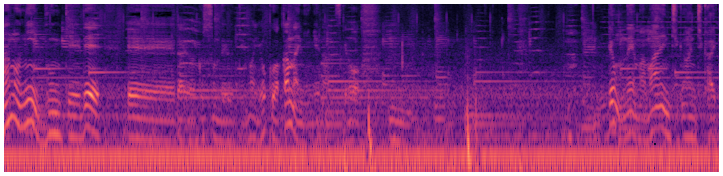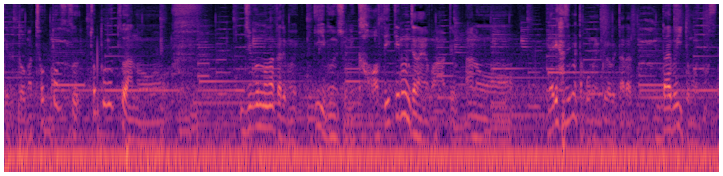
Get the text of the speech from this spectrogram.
なのに文系で、え大学進んでるっていう、まあ、よくわかんない人間なんですけど、うん。でもね、まあ、毎日毎日書いてると、まあ、ちょっとずつちょっとずつあの自分の中でもいい文章に変わっていってるんじゃないのかなってあのやり始めた頃に比べたらだいぶいいと思います。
